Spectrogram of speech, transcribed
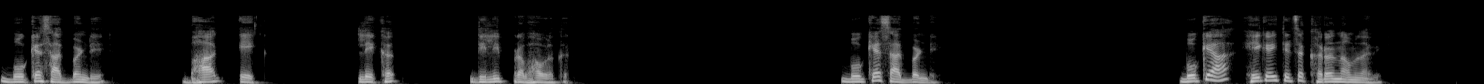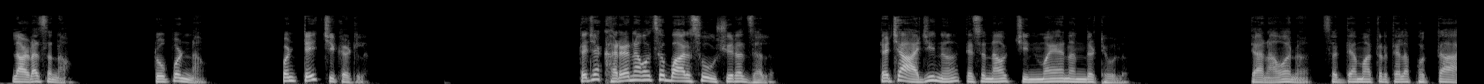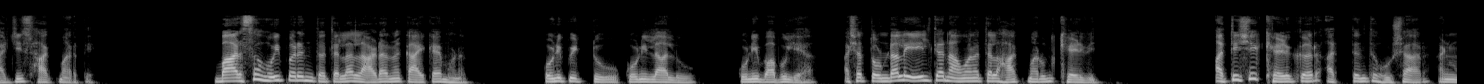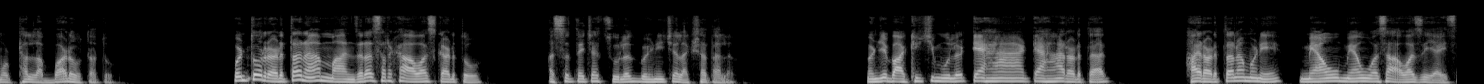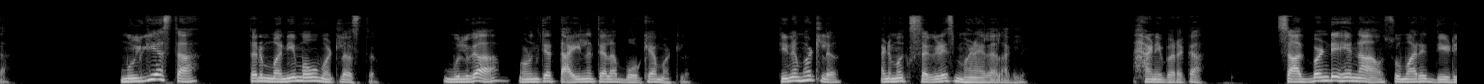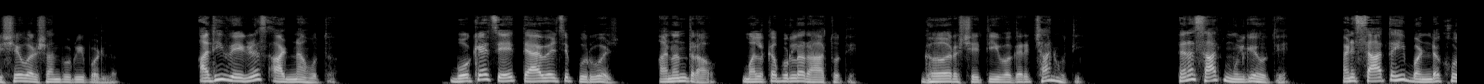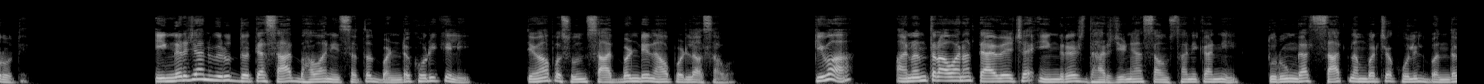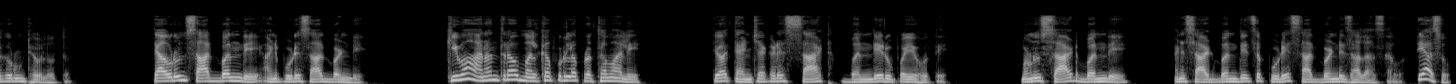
बोक्या सातबंडे भाग एक. लेखक दिलीप प्रभावळकर. बोक्या सातबंडे. बोक्या हे काही त्याचं खरं नाव नव्हे. लाडाचं नाव. टोपण नाव. पण तेच चिकटलं. त्याच्या खऱ्या नावाचं बारसं उशिराच झालं. त्याच्या आजीनं त्याचं नाव चिन्मयानंद ठेवलं. त्या नावानं सध्या मात्र त्याला फक्त आजीच हाक मारते. बारसं होईपर्यंत त्याला लाडानं काय काय म्हणत? कोणी पिट्टू कोणी लालू कोणी बाबुल्या अशा तोंडाला येईल त्या नावानं त्याला हाक मारून खेळवीत. अतिशय खेळकर अत्यंत हुशार आणि मोठा लब्बाड होता तो. पण तो रडताना मांजरासारखा आवाज काढतो असं त्याच्या चुलत बहिणीच्या लक्षात आलं. म्हणजे बाकीची मुलं ट्याहा ट्याहा रडतात हा रडताना म्हणे म्याऊ म्याऊ असा आवाज यायचा. मुलगी असता तर मनीमऊ म्हटलं असतं. मुलगा म्हणून त्या ताईनं त्याला बोक्या म्हटलं. तिनं म्हटलं आणि मग सगळेच म्हणायला लागले. आणि बरं का सातबंडे हे नाव सुमारे दीडशे वर्षांपूर्वी पडलं. आधी वेगळंच आडनाव होतं. बोक्याचे त्यावेळचे पूर्वज अनंतराव मलकापूरला राहत होते. घर शेती वगैरे छान होती. त्यांना सात मुलगे होते आणि सातही बंडखोर होते. इंग्रजांविरुद्ध त्या सात भावांनी सतत बंडखोरी केली तेव्हापासून सातबंडे नाव पडलं असावं. किंवा अनंतरावांना त्यावेळच्या इंग्रज धार्जिण्या संस्थानिकांनी तुरुंगात सात नंबरच्या खोलीत बंद करून ठेवलं होतं. त्यावरून सात बंदे आणि पुढे सात बंडे. किंवा अनंतराव मलकापूरला प्रथम आले तेव्हा त्यांच्याकडे साठ बंदे रुपये होते. म्हणून साठ बंदे आणि साठबंदीचं पुढे सातबंडे झालं असावं. ते असो.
